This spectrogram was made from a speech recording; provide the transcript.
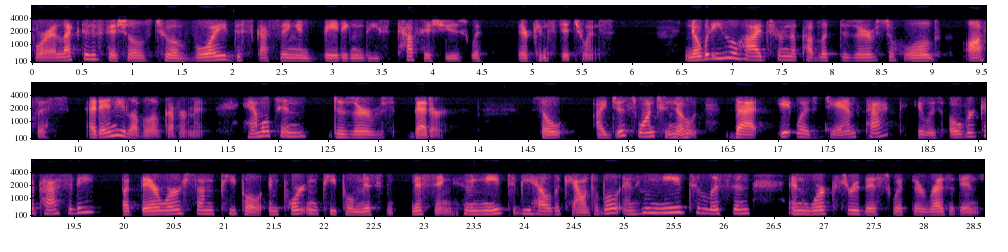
for elected officials to avoid discussing and debating these tough issues with their constituents. Nobody who hides from the public deserves to hold office at any level of government. Hamilton deserves better. So I just want to note that it was jam packed, it was over capacity, but there were some people, important people miss- missing, who need to be held accountable and who need to listen and work through this with their residents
